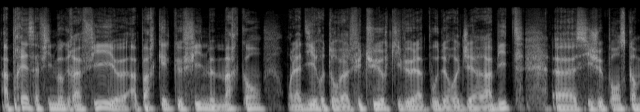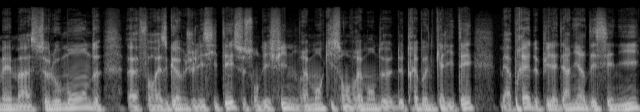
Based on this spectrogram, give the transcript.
Après, sa filmographie, euh, à part quelques films marquants, on l'a dit, Retour vers le futur, Qui veut la peau de Roger Rabbit, euh, si je pense quand même à Seul au monde, euh, Forrest Gump, je l'ai cité, ce sont des films vraiment qui sont vraiment de, très bonne qualité. Mais après, depuis la dernière décennie,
